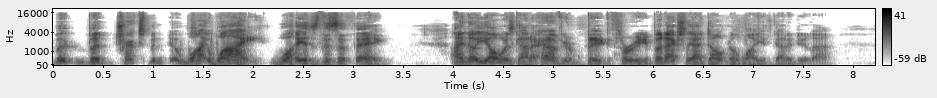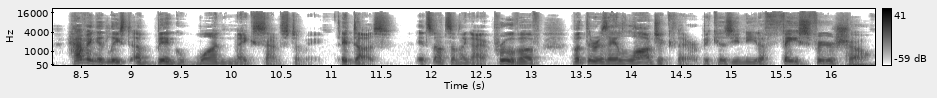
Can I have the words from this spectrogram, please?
But but Trek's been why why why is this a thing? I know you always got to have your big three, but actually I don't know why you've got to do that. Having at least a big one makes sense to me. It does. It's not something I approve of, but there is a logic there because you need a face for your show.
